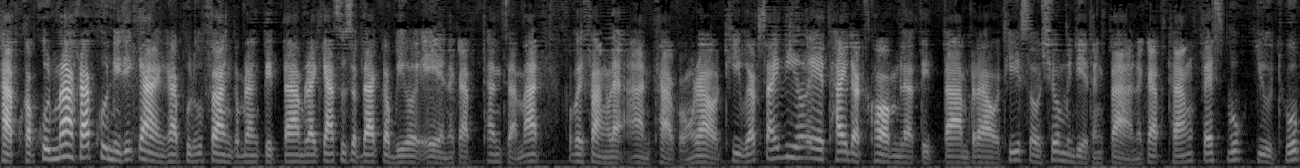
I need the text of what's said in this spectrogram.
ครับ ขอบคุณมากครับ คุณนิติการครับ คุณผู้ฟังกำลังติดตามรายการสุดสัปดาห์กับ VOA นะครับ ท่านสามารถเข้าไปฟังและอ่านข่าวของเราที่เว็บไซต์ voa thai com และติดตามเราที่โซเชียลมีเดียต่างๆนะครับ ทั้ง Facebook YouTube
